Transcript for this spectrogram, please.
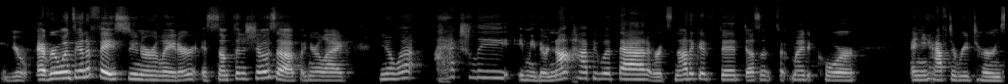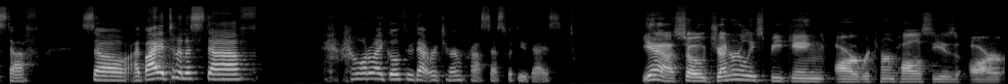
you're everyone's going to face sooner or later is something shows up and you're like, you know what? I actually I'm either not happy with that or it's not a good fit, doesn't fit my decor, and you have to return stuff. So I buy a ton of stuff. How do I go through that return process with you guys? Yeah. So generally speaking, our return policies are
